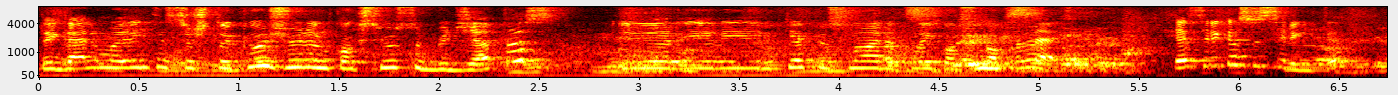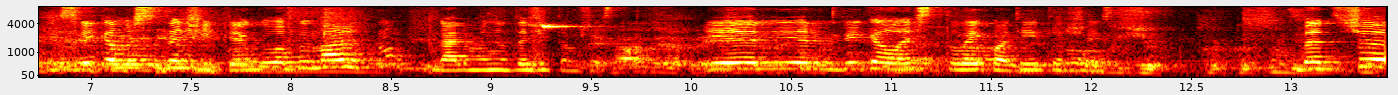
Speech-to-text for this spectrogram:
Tai galima rinktis iš tokių, žiūrint, koks jūsų biudžetas ir, ir, ir kiek jūs norit laiko su to praleisti. Jas reikia susirinkti, jas reikia nusidažyti, jeigu labai norit, nu, galima nedažytam žaisti. Ir, ir reikia rasti laiko ateiti ir žaisti. Bet čia,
